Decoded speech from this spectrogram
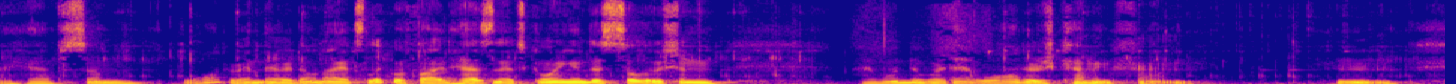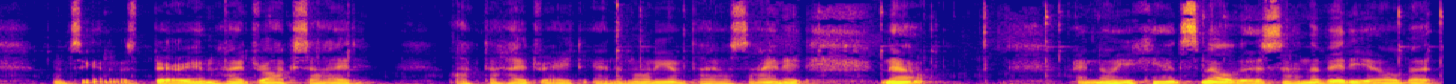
I have some water in there, don't I? It's liquefied, hasn't it? It's going into solution. I wonder where that water's coming from. Hmm. Once again, it was barium hydroxide, octahydrate, and ammonium thiocyanate. Now, I know you can't smell this on the video, but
